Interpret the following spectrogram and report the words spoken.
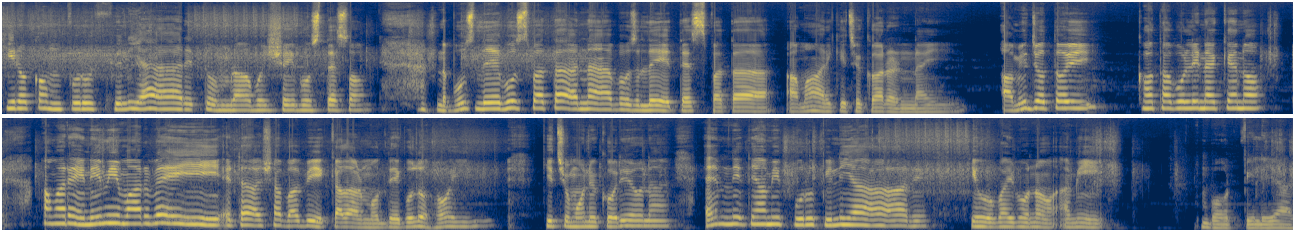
কীরকম পুরুষ প্লেয়ার তোমরা অবশ্যই বুঝতেছ। না বুঝলে বুঝপাতা, না বুঝলে তেজপাতা, আমার কিছু করার নাই। আমি যতই কথা বলি না কেন, আমার এনিমি মারবেই, এটা স্বাভাবিক খেলার মধ্যে এগুলো হয়। কিছু মনে করিও না, এমনিতে আমি পুরো প্লেয়ার কেউ ভাইব না আমি বট প্লেয়ার,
